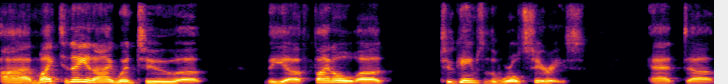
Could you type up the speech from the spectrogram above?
uh, Mike Tenay and I went to uh, the uh, final uh, two games of the World Series at uh,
